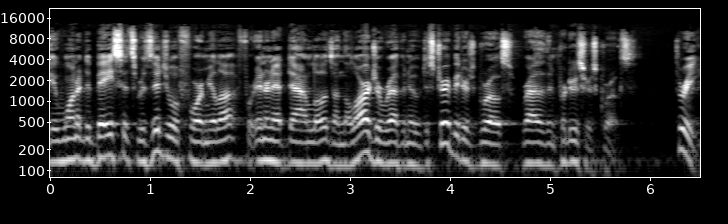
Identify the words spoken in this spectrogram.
they wanted to base its residual formula for internet downloads on the larger revenue of distributors' gross rather than producers' gross. Three,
